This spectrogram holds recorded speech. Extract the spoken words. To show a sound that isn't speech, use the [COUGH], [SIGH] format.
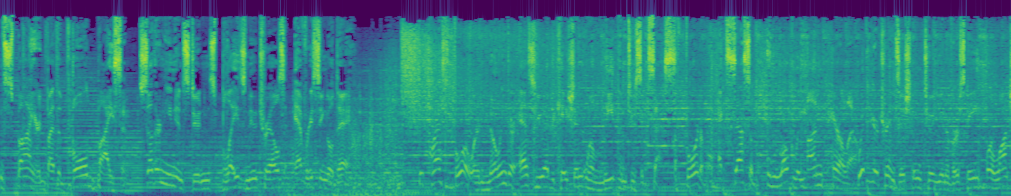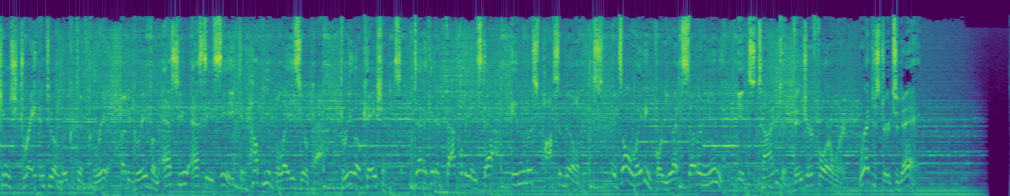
Inspired by the bold bison, Southern Union students blaze new trails every single day. They press forward knowing their SU education will lead them to success. Affordable, accessible, and locally unparalleled. Whether you're transitioning to a university or launching straight into a lucrative career, a degree from SU SCC can help you blaze your path. Three locations, dedicated faculty and staff, endless possibilities. It's all waiting for you at Southern Union. It's time to venture forward. Register today.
